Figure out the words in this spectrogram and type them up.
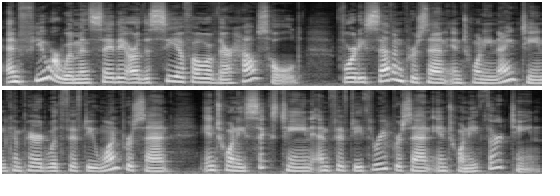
And fewer women say they are the CFO of their household, 47% in 2019 compared with 51% in 2016 and 53% in 2013.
